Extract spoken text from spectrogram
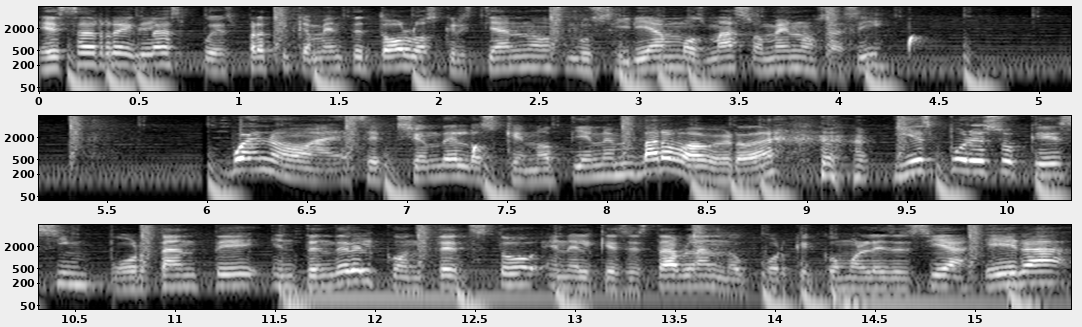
esas reglas, pues prácticamente todos los cristianos luciríamos más o menos así. Bueno, a excepción de los que no tienen barba, ¿verdad? y es por eso que es importante entender el contexto en el que se está hablando, porque como les decía, era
